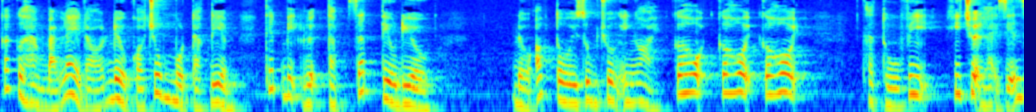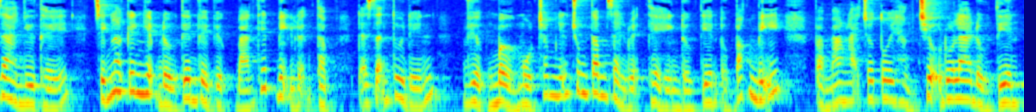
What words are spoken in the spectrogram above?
các cửa hàng bán lẻ đó đều có chung một đặc điểm, thiết bị luyện tập rất tiêu điều. Đầu óc tôi rung chuông inh ỏi, cơ hội, cơ hội, cơ hội. Thật thú vị khi chuyện lại diễn ra như thế, chính là kinh nghiệm đầu tiên về việc bán thiết bị luyện tập đã dẫn tôi đến việc mở một trong những trung tâm rèn luyện thể hình đầu tiên ở Bắc Mỹ và mang lại cho tôi hàng triệu đô la đầu tiên.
